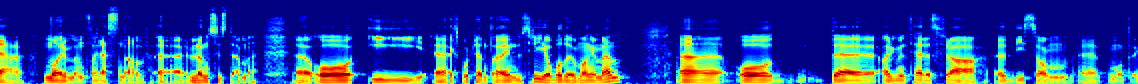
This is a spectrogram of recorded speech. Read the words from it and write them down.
det normen for resten av eh, lønnssystemet. Eh, og i eh, eksporthenta industri jobber det jo mange menn. Uh, og det argumenteres fra uh, de som er på en måte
